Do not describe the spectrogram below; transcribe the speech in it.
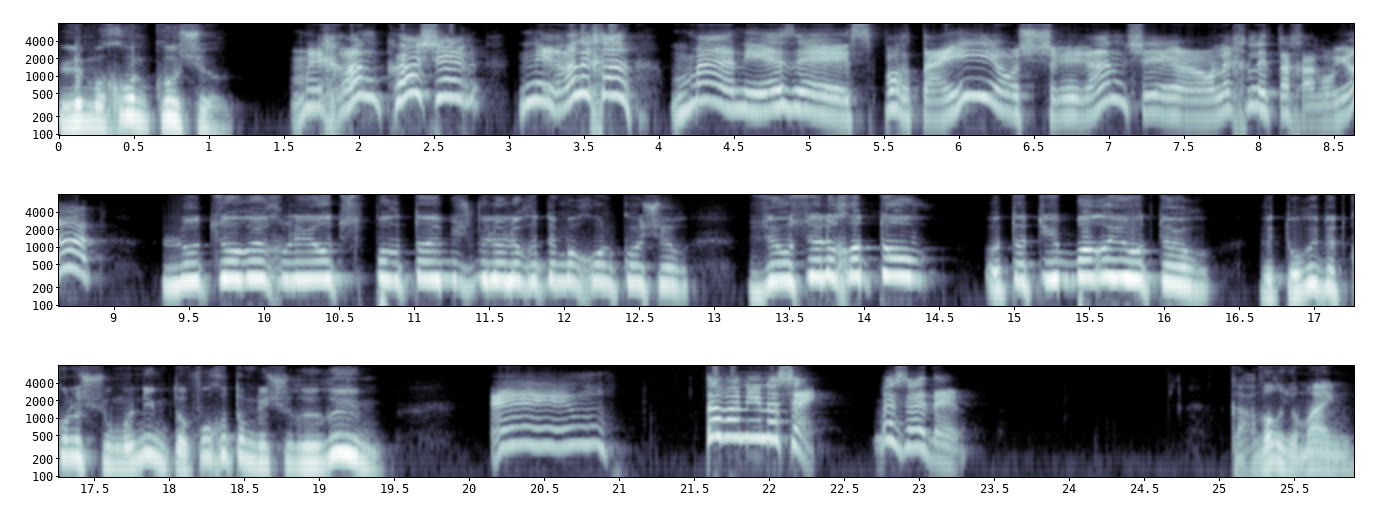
למכון כושר. מכון כושר? נראה לך? מה, אני איזה ספורטאי או שרירן שהולך לתחרויות? לא צריך להיות ספורטאי בשביל ללכת למכון כושר. זה עושה לך טוב. אתה תהיה בריא יותר. ותוריד את כל השומנים, תהפוך אותם לשרירים. אמ... טוב, אני אנסה. בסדר. כעבור יומיים,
